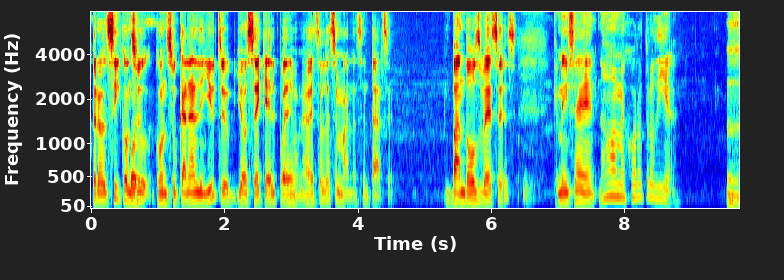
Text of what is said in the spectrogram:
Pero sí, con, su, con su canal de YouTube, yo sé que él puede una vez a la semana sentarse. Van dos veces que me dice, no, mejor otro día. Mm.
